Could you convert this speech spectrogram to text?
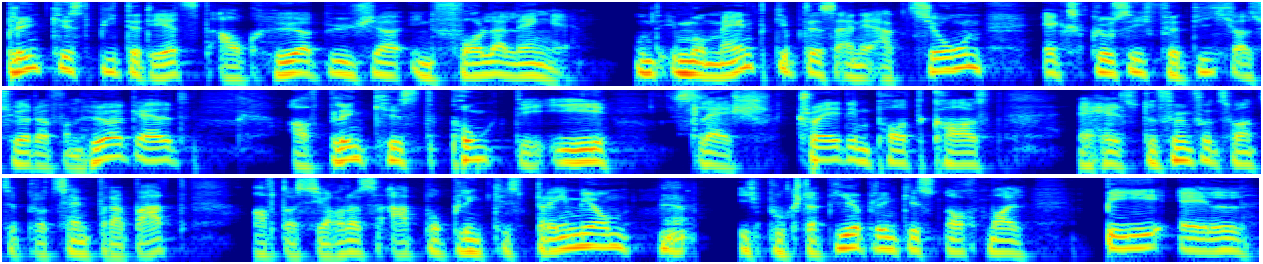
Blinkist bietet jetzt auch Hörbücher in voller Länge. Und im Moment gibt es eine Aktion exklusiv für dich als Hörer von Hörgeld. Auf blinkist.de slash Trading Podcast erhältst du 25% Rabatt auf das Jahresabo Blinkist Premium. Ja. Ich buchstabiere Blinkist nochmal B-L-I-N-K-I-S-T.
